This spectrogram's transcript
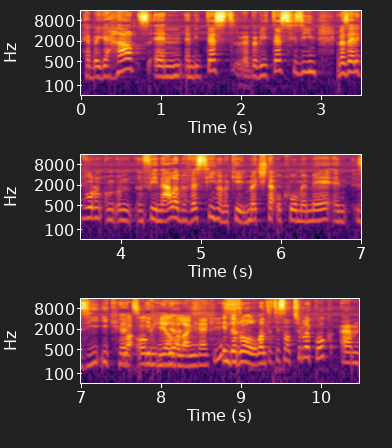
hebben gehad. En, en die test, we hebben die test gezien. En dat is eigenlijk voor een, een, een finale bevestiging van... Oké, match dat ook gewoon met mij en zie ik het Wat ook in heel de, belangrijk is. in de rol. Want het is natuurlijk ook... ehm,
